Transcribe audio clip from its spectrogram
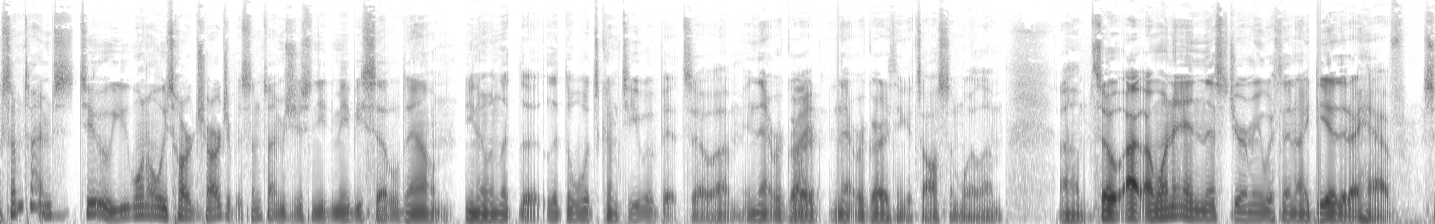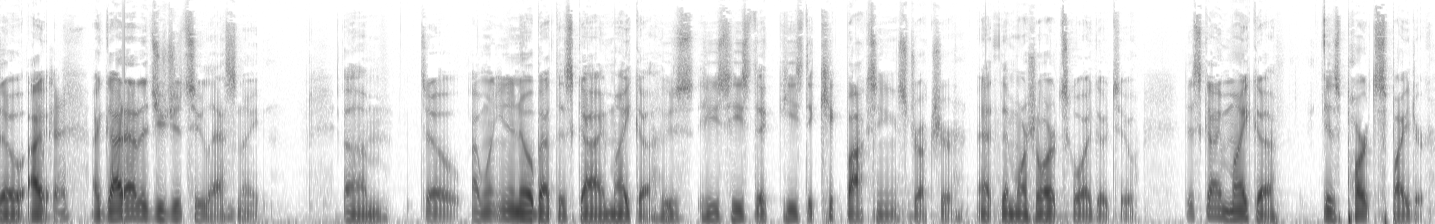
sometimes too you won't always hard charge it, but sometimes you just need to maybe settle down, you know, and let the let the woods come to you a bit. So um, in that regard, right. in that regard, I think it's awesome. Well, um, um, so I, I want to end this, Jeremy, with an idea that I have. So I okay. I got out of jujitsu last night. Um, so I want you to know about this guy, Micah, who's he's he's the he's the kickboxing instructor at the martial arts school I go to. This guy, Micah, is part spider.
